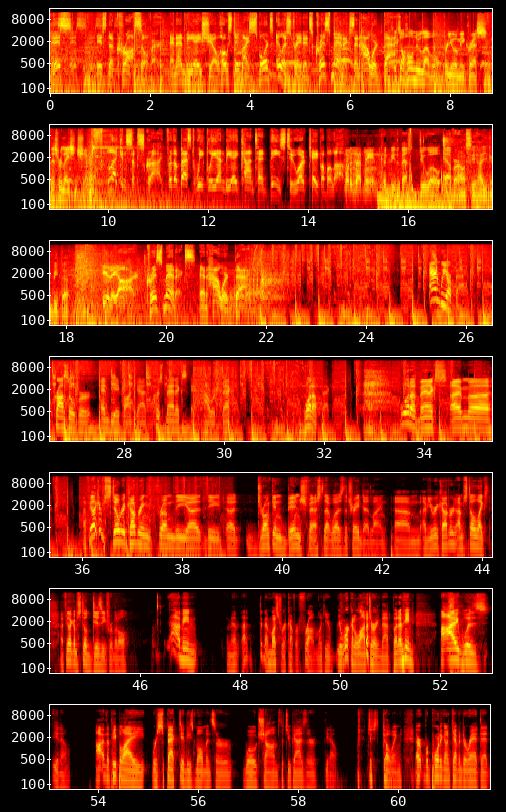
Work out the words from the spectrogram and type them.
This is The Crossover, an NBA show hosted by Sports Illustrated's Chris Mannix and Howard Beck. It's a whole new level for you and me, Chris, this relationship. Like and subscribe for the best weekly NBA content these two are capable of. What does that mean? Could be the best duo ever. I don't see how you can beat that. Here they are, Chris Mannix and Howard Beck. And we are back. Crossover NBA podcast. Chris Mannix and Howard Beck. What up, Beck? What up, Mannix? I'm uh I feel like I'm still recovering from the uh, the uh, drunken binge fest that was the trade deadline. Um, have you recovered? I'm still like I feel like I'm still dizzy from it all. Yeah, I mean, I mean, I didn't have much to recover from. Like you're you're working a lot during that, but I mean, I was, you know, I, the people I respect in these moments are Woj Shams, the two guys that are, you know, just going or reporting on Kevin Durant at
